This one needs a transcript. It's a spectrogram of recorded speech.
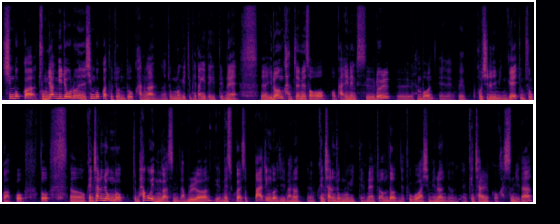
신고가 중장기적으로는 신고가 도전도 가능한 종목이 좀 해당이 되기 때문에 예, 이런 관점에서 어, 바이넥스를 에, 한번 예, 예, 보시는 게 좀 좋을 것 같고 또 어, 괜찮은 종목 좀 하고 있는 것 같습니다. 물론 매수가에서 빠진 거지만은 예, 괜찮은 종목이기 때문에 좀 더 두고 가시면은 어, 괜찮을 것 같습니다.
